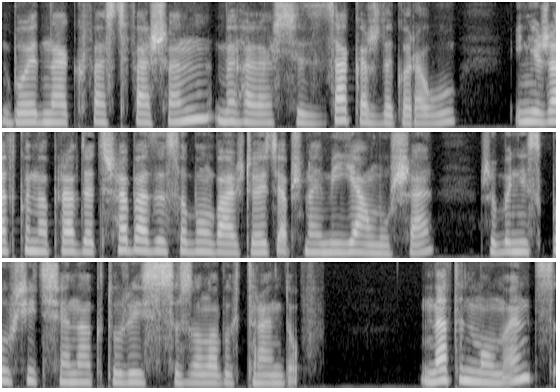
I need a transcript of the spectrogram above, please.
bo jednak fast fashion wychyla się za każdego rogu i nierzadko naprawdę trzeba ze sobą walczyć, a przynajmniej ja muszę, żeby nie spuścić się na któryś z sezonowych trendów. Na ten moment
